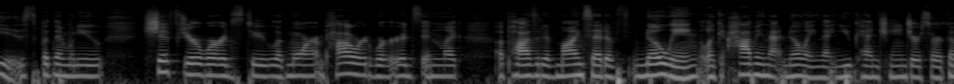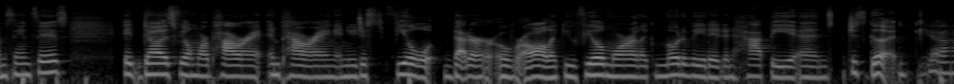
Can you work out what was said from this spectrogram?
is but then when you shift your words to like more empowered words and like a positive mindset of knowing like having that knowing that you can change your circumstances it does feel more power empowering and you just feel better overall like you feel more like motivated and happy and just good Yeah,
